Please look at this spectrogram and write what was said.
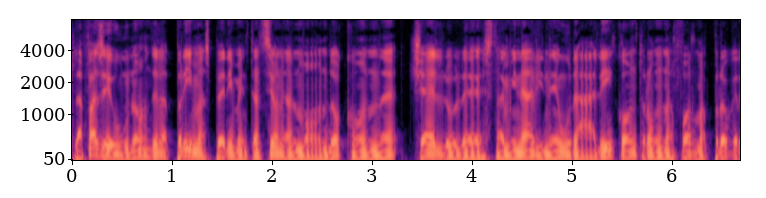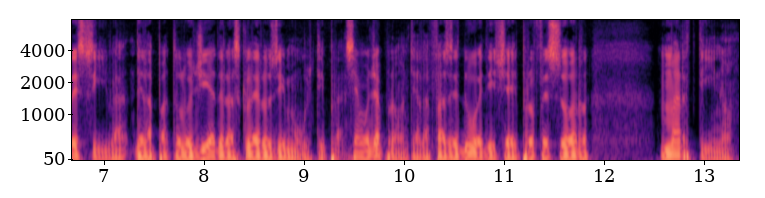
la fase 1 della prima sperimentazione al mondo con cellule staminali neurali contro una forma progressiva della patologia della sclerosi multipla. Siamo già pronti alla fase 2, dice il professor Martino.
